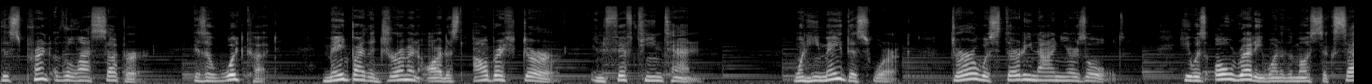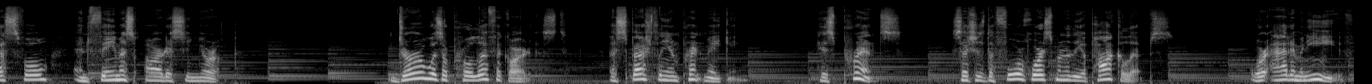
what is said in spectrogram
This print of the Last Supper is a woodcut made by the German artist Albrecht Dürer in 1510. When he made this work, Dürer was 39 years old. He was already one of the most successful and famous artists in Europe. Dürer was a prolific artist, especially in printmaking. His prints, such as the Four Horsemen of the Apocalypse or Adam and Eve,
